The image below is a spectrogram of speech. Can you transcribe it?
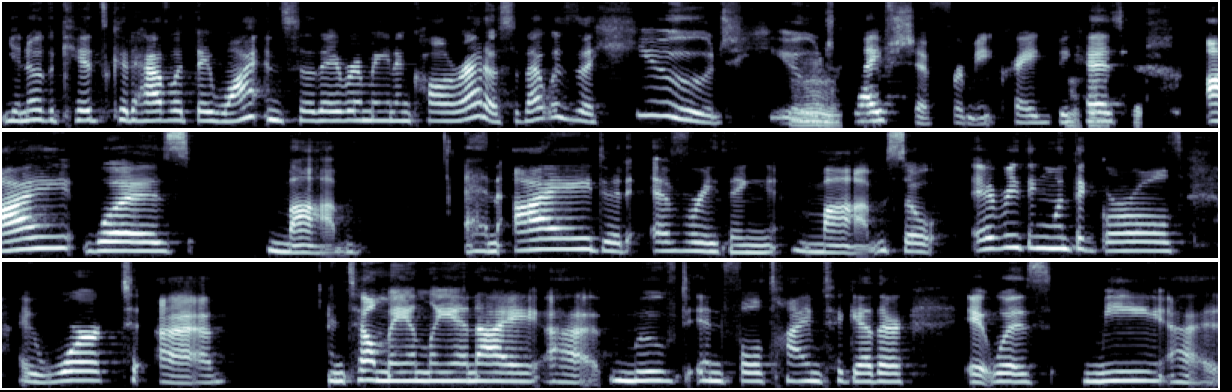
you know, the kids could have what they want. And so they remain in Colorado. So that was a huge, huge mm. life shift for me, Craig, mm-hmm. because mm-hmm. I was mom and I did everything mom. So everything with the girls, I worked uh, until Manly and I uh, moved in full time together. It was me uh,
